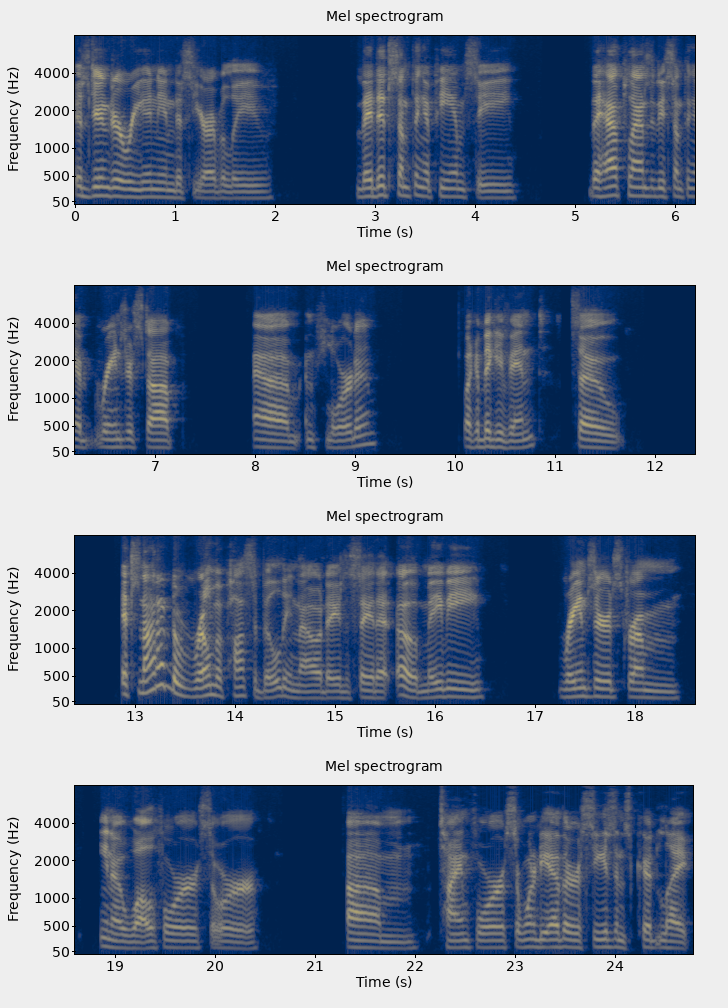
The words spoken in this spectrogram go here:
is doing their reunion this year, I believe. They did something at PMC. They have plans to do something at Ranger Stop um, in Florida. like a big event. So it's not in the realm of possibility nowadays to say that oh maybe Rangers from you know Wild Force or um Time Force or one of the other seasons could like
